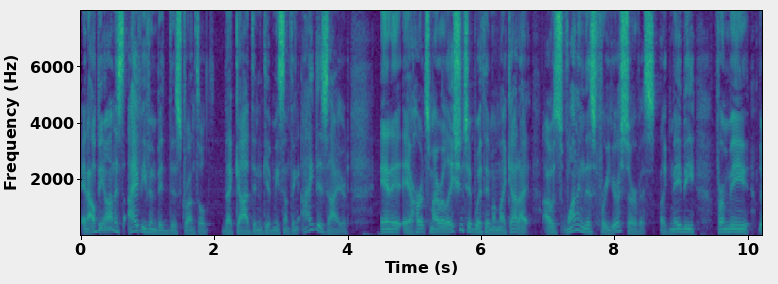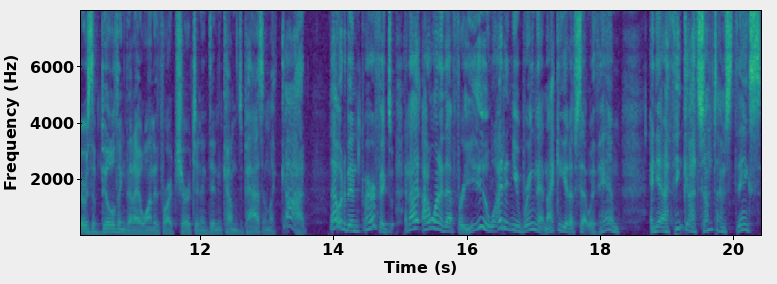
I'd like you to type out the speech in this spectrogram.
And I'll be honest, I've even been disgruntled that God didn't give me something I desired. And it, it hurts my relationship with him. I'm like, God, I, I was wanting this for your service. Like maybe for me, there was a building that I wanted for our church and it didn't come to pass. I'm like, God, that would have been perfect. And I, I, wanted that for you. Why didn't you bring that? And I can get upset with him. And yet I think God sometimes thinks,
